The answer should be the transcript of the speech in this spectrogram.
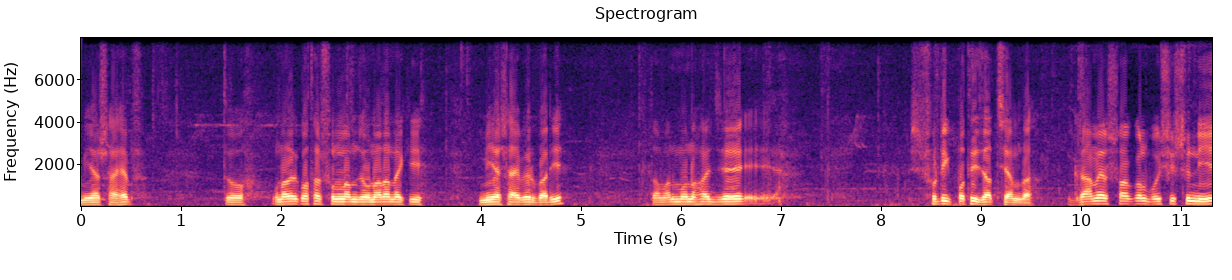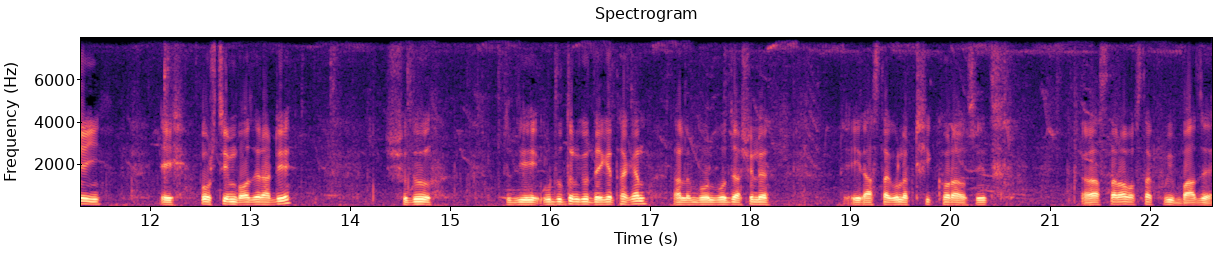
মিয়া সাহেব। তো ওনাদের কথা শুনলাম যে ওনারা নাকি মিয়া সাহেবের বাড়ি। তো আমার মনে হয় যে সঠিক পথেই যাচ্ছি আমরা। গ্রামের সকল বৈশিষ্ট্য নিয়েই এই পশ্চিম বজেরহাটি। শুধু যদি ঊর্ধ্বতন কেউ দেখে থাকেন, তাহলে বলব যে আসলে এই রাস্তাগুলো ঠিক করা উচিত। রাস্তার অবস্থা খুবই বাজে।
